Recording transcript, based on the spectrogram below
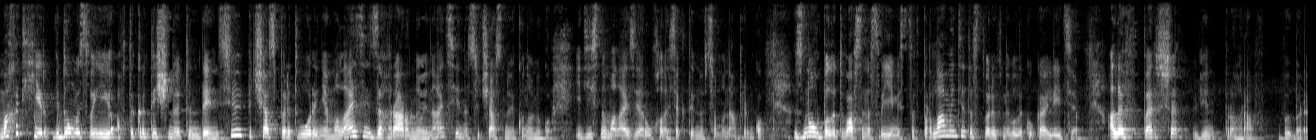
Махатхір відомий своєю автократичною тенденцією під час перетворення Малайзії з аграрної нації на сучасну економіку. І дійсно Малайзія рухалася активно в цьому напрямку. Знов балотувався на своє місце в парламенті та створив невелику коаліцію. Але вперше він програв вибори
